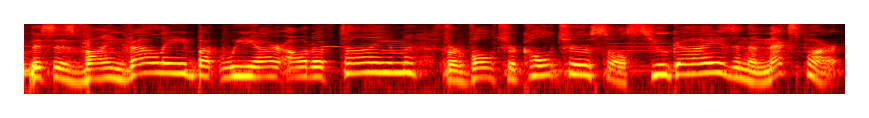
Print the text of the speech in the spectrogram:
This is Vine Valley, but we are out of time for Vulture Culture, so I'll see you guys in the next part.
